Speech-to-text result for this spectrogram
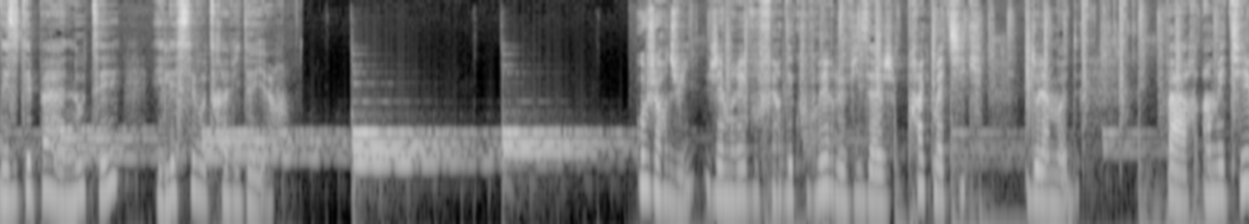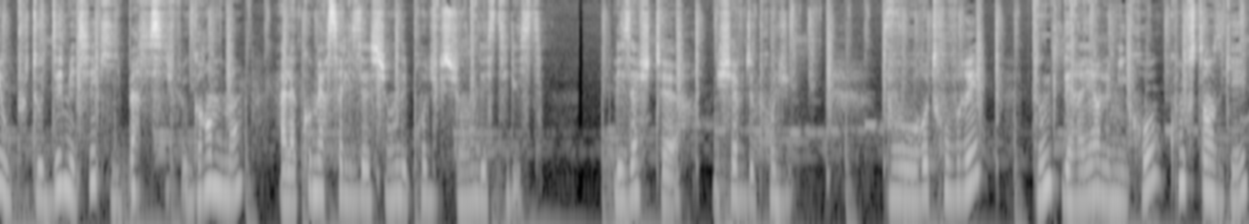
N'hésitez pas à noter et laisser votre avis d'ailleurs. Aujourd'hui, j'aimerais vous faire découvrir le visage pragmatique de la mode par un métier ou plutôt des métiers qui participent grandement à la commercialisation des productions des stylistes. Les acheteurs, les chefs de produits. Vous retrouverez donc derrière le micro Constance Gay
